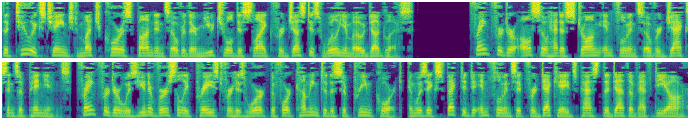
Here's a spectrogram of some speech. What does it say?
The two exchanged much correspondence over their mutual dislike for Justice William O. Douglas. Frankfurter also had a strong influence over Jackson's opinions. Frankfurter was universally praised for his work before coming to the Supreme Court, and was expected to influence it for decades past the death of FDR.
